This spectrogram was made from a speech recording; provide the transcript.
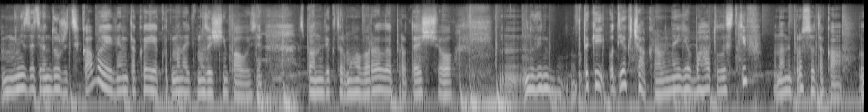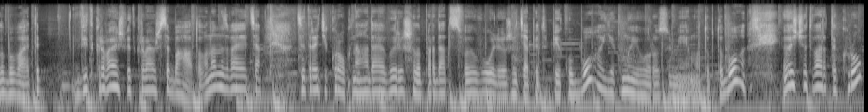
мені здається, він дуже цікавий. Він такий, як от ми навіть в музичній паузі з паном Віктором говорили про те, що ну він такий, от як чакра, в неї є багато листків, вона не просто така лобова. Ти відкриваєш, відкриваєш все багато. Вона називається це третій крок. Нагадаю, вирішили передати свою волю життя під опіку Бога, як ми його розуміємо, тобто Бога. І ось четвертий крок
